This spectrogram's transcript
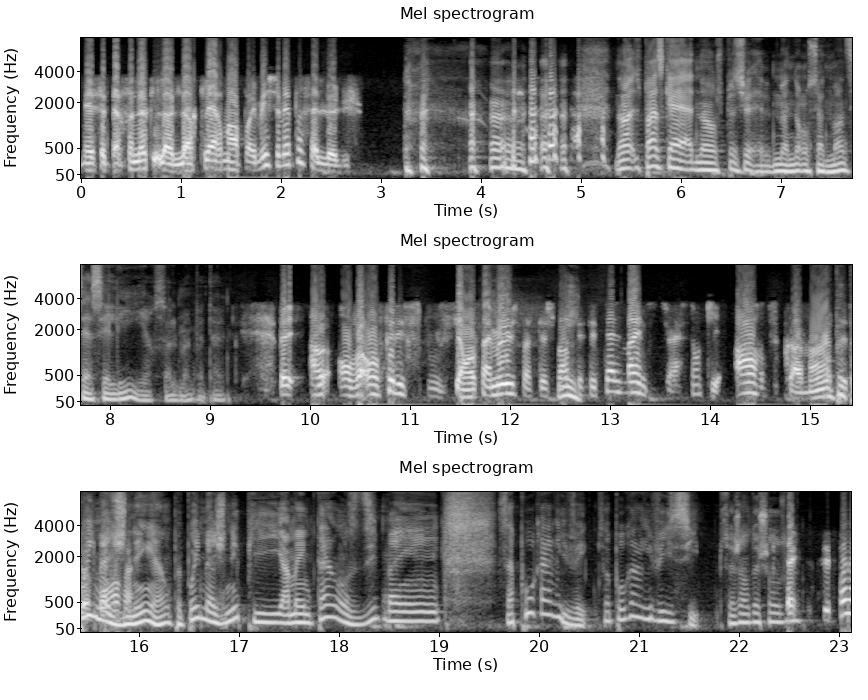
mais cette personne-là l'a clairement pas aimé. Je sais même pas si elle l'a lu. non, je pense que non, je, on se demande si elle sait lire seulement peut-être. On, va, on fait des suppositions, on s'amuse parce que je pense que c'est tellement une situation qui est hors du commun. On peut pas imaginer, hein, on peut pas imaginer, puis en même temps, on se dit, ben, ça pourrait arriver, ça pourrait arriver ici ce genre de choses ben, c'est pas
